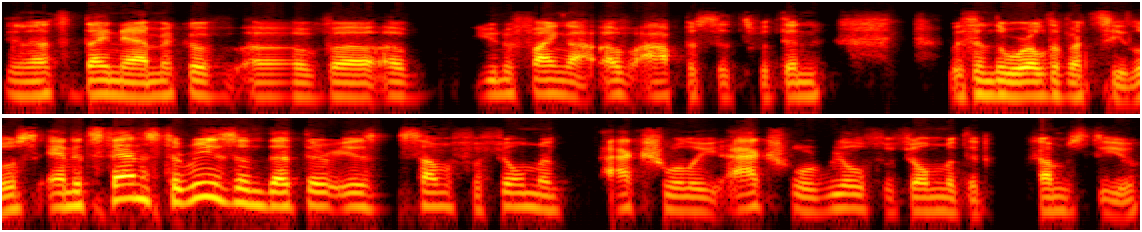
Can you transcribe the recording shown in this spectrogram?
you know that's a dynamic of of uh, of unifying of opposites within within the world of Atzilus, and it stands to reason that there is some fulfillment, actually, actual, real fulfillment that comes to you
